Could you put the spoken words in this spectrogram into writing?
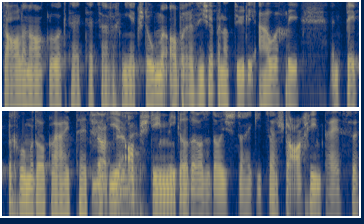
Zahlen angeschaut hat, hat es einfach nie gestimmt. Aber es ist eben natürlich auch ein bisschen ein Teppich, den man da gelegt hat für natürlich. die Abstimmung, oder? Also da, ist, da gibt es auch starke Interessen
